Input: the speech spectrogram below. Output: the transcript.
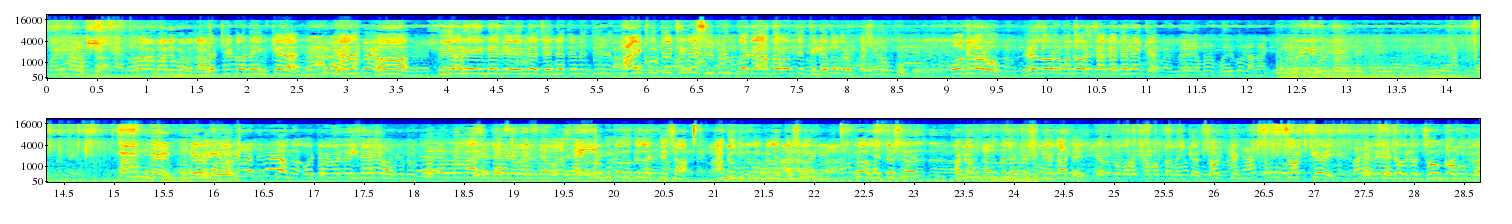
পানি মারো ঠিক নাই কে? কে? হ্যাঁ। তুই ইয়ার এনে যে এনে জেনে জেনে হাই কোর্টে ঠিক আছে সুপ্রিম কোর্টে আদালতে ঠিক আছে তোর ফাঁসি রুকু ওগুলারও রেলওয়ের মধ্যে ওর জায়গা দেয় নাই কে? আমার ভয়ব না লাগে। বুকের মধ্যে লাগতেছে আগে বুকের মধ্যে লাগতেছে নাই না লাগতেছে আগে বুকের মধ্যে লাগতেছে কে কাটে? এত বড় ক্ষমতা নাই কে জটকে জটকে এটা হইল জঙ্গা বঙ্গা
